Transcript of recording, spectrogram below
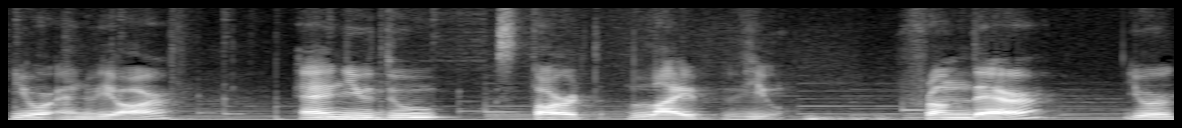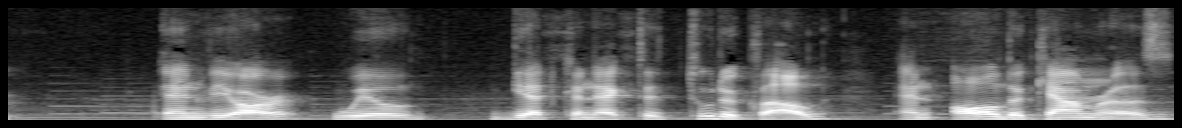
your NVR and you do start live view. From there, your NVR will get connected to the cloud and all the cameras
